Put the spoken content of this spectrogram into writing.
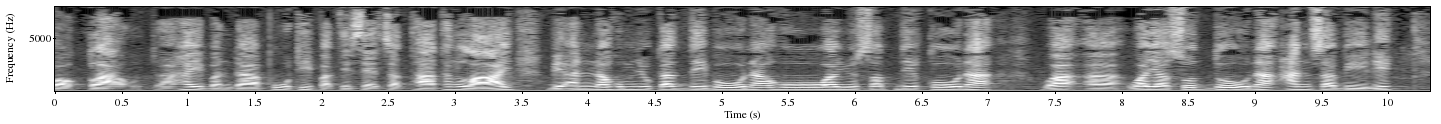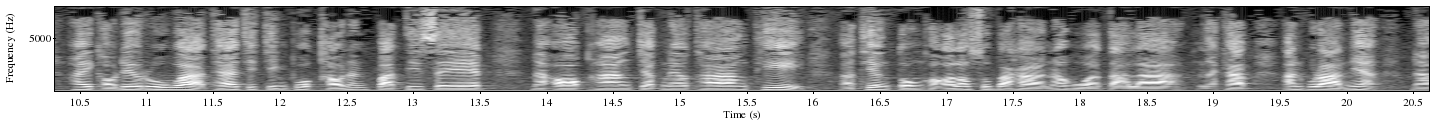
บอกกล่าวให้บรรดาผู้ที่ปฏิเสธศรัทธาทั้งหลายบิอันนะฮุมยุกัดดิบูนะฮูวายุสัดดิกูนะวะวายสุดดูนะอันซาบีลิ ให้เขาได้รู้ว่าแท้ที่จริงพวกเขานั้นปฏิเสธนะออกห่างจากแนวทางที่เที่ยงตรงของอัลลอฮฺซุบฮานะฮัวตาลานะครับ อันกุรานเนี่ยนะ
